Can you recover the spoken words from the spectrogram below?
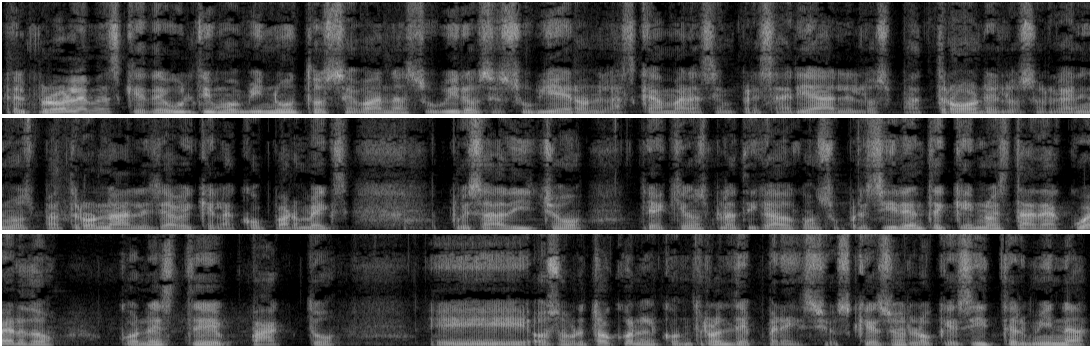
El problema es que de último minuto se van a subir o se subieron las cámaras empresariales, los patrones, los organismos patronales. Ya ve que la Coparmex pues ha dicho, y aquí hemos platicado con su presidente, que no está de acuerdo con este pacto eh, o sobre todo con el control de precios, que eso es lo que sí termina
